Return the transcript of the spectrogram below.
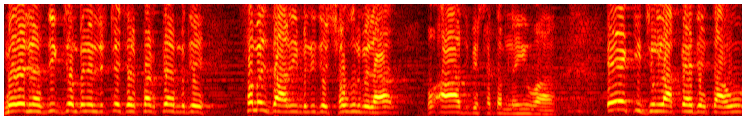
میرے نزدیک جو میں نے لٹریچر پڑھ کر مجھے سمجھداری ملی جو شعور ملا وہ آج بھی ختم نہیں ہوا۔ ایک ہی جملہ کہہ دیتا ہوں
